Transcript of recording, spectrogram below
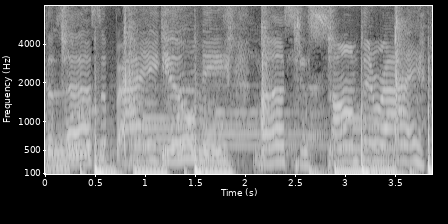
the love's about you, me. Must do something right.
